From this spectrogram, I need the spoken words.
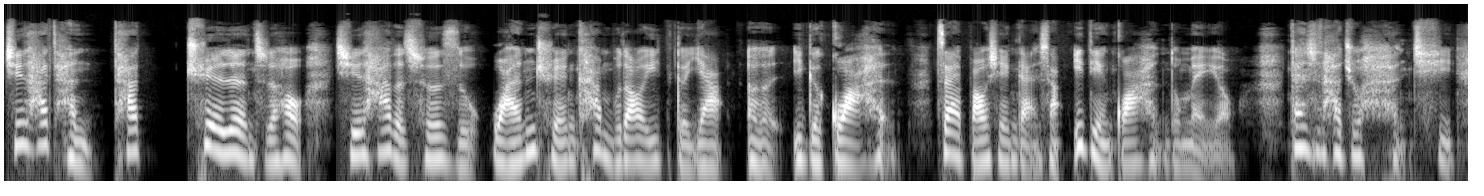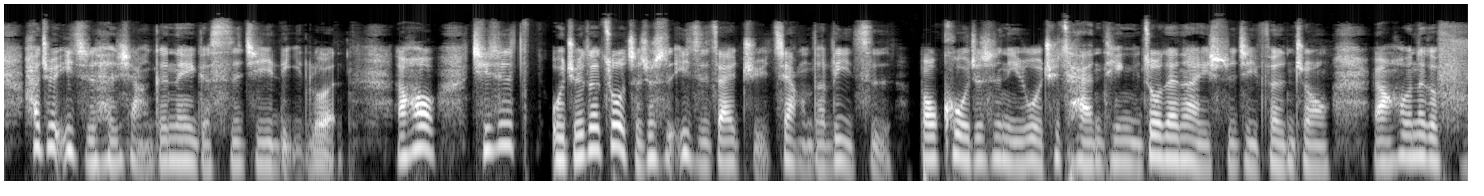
其实他很他。确认之后，其实他的车子完全看不到一个压呃一个刮痕，在保险杆上一点刮痕都没有，但是他就很气，他就一直很想跟那个司机理论。然后，其实我觉得作者就是一直在举这样的例子，包括就是你如果去餐厅，你坐在那里十几分钟，然后那个服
